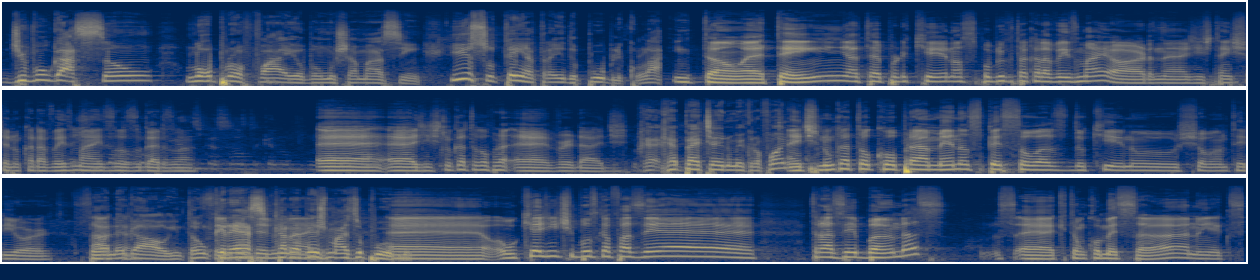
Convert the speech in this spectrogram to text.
divulgação low profile, vamos chamar assim. Isso tem atraído público lá? Então, é, tem, até porque nosso público tá cada vez maior, né? A gente tá enchendo cada vez mais os lugares lá. É, é, a gente nunca tocou pra. É verdade. Re- Repete aí no A microfone. gente nunca tocou pra menos pessoas do que no show anterior. Pô, saca? legal. Então Sempre cresce cada mais. vez mais o público. É, o que a gente busca fazer é trazer bandas é, que estão começando e etc.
